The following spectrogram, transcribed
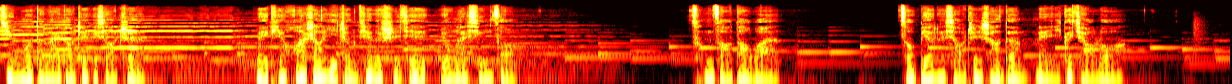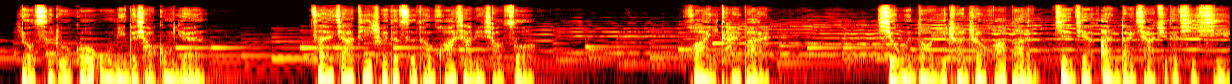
寂寞地来到这个小镇，每天花上一整天的时间用来行走。从早到晚，走遍了小镇上的每一个角落。有次路过无名的小公园，在一架低垂的紫藤花下面小坐。花已开败，嗅闻到一串串花瓣渐渐暗淡下去的气息。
